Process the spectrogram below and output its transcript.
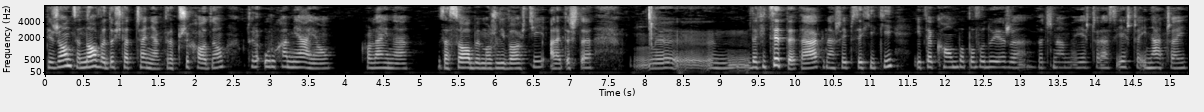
bieżące, nowe doświadczenia, które przychodzą, które uruchamiają kolejne zasoby, możliwości, ale też te Yy, deficyty tak, naszej psychiki i te kombo powoduje, że zaczynamy jeszcze raz, jeszcze inaczej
